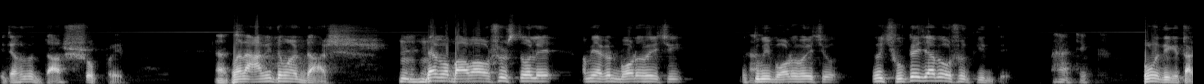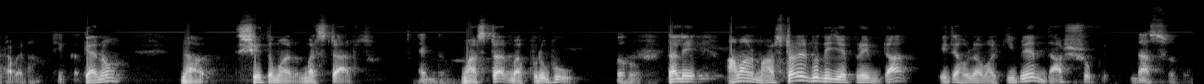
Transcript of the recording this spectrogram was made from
এটা হলো দাস্য প্রেম। আচ্ছা। মানে আমি তোমার দাস। দেখো বাবা অসুস্থ হলে আমি এখন বড় হয়েছি। তুমি বড় হয়েছো। তুমি ছুটে যাবে ওষুধ কিনতে। হ্যাঁ ঠিক। কোনো দিকে তাকাবে না। ঠিক। কেন? না সে তোমার মাস্টার। একদম। মাস্টার বা প্রভু। ওহো তাহলে আমার মাস্টারের প্রতি যে প্রেমটা এটা হলো আমার কি প্রেম? দাস্য প্রেম দাস্য প্রেম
